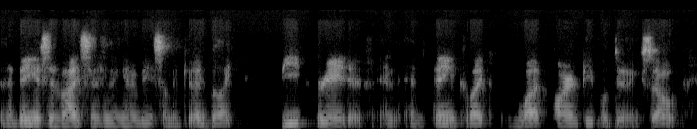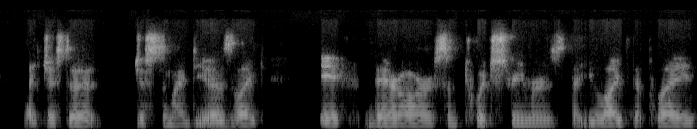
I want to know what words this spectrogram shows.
the biggest advice isn't going to be something good, but like be creative and and think like what aren't people doing? So like just a just some ideas, like if there are some Twitch streamers that you like that play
